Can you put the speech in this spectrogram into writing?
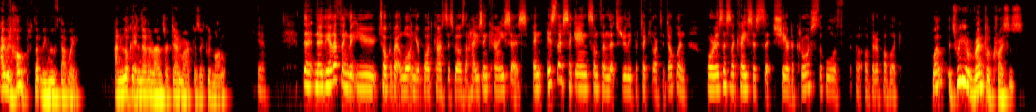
I would hope that we move that way, and look at the Netherlands or Denmark as a good model. Yeah. The, now, the other thing that you talk about a lot in your podcast as well is the housing crisis. And is this again something that's really particular to Dublin, or is this a crisis that's shared across the whole of, of the Republic? Well, it's really a rental crisis.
